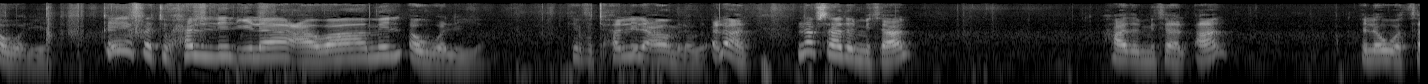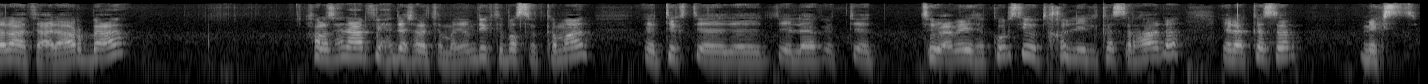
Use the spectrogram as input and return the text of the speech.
أولية. كيف تحلل إلى عوامل أولية؟ كيف تحلل عوامل أولية؟ الآن نفس هذا المثال. هذا المثال الآن اللي هو الثلاثة على أربعة. خلاص إحنا عارفين 11 على 8 يمديك تبسط كمان. إلى- تسوي عملية الكرسي وتخلي الكسر هذا إلى كسر ميكست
